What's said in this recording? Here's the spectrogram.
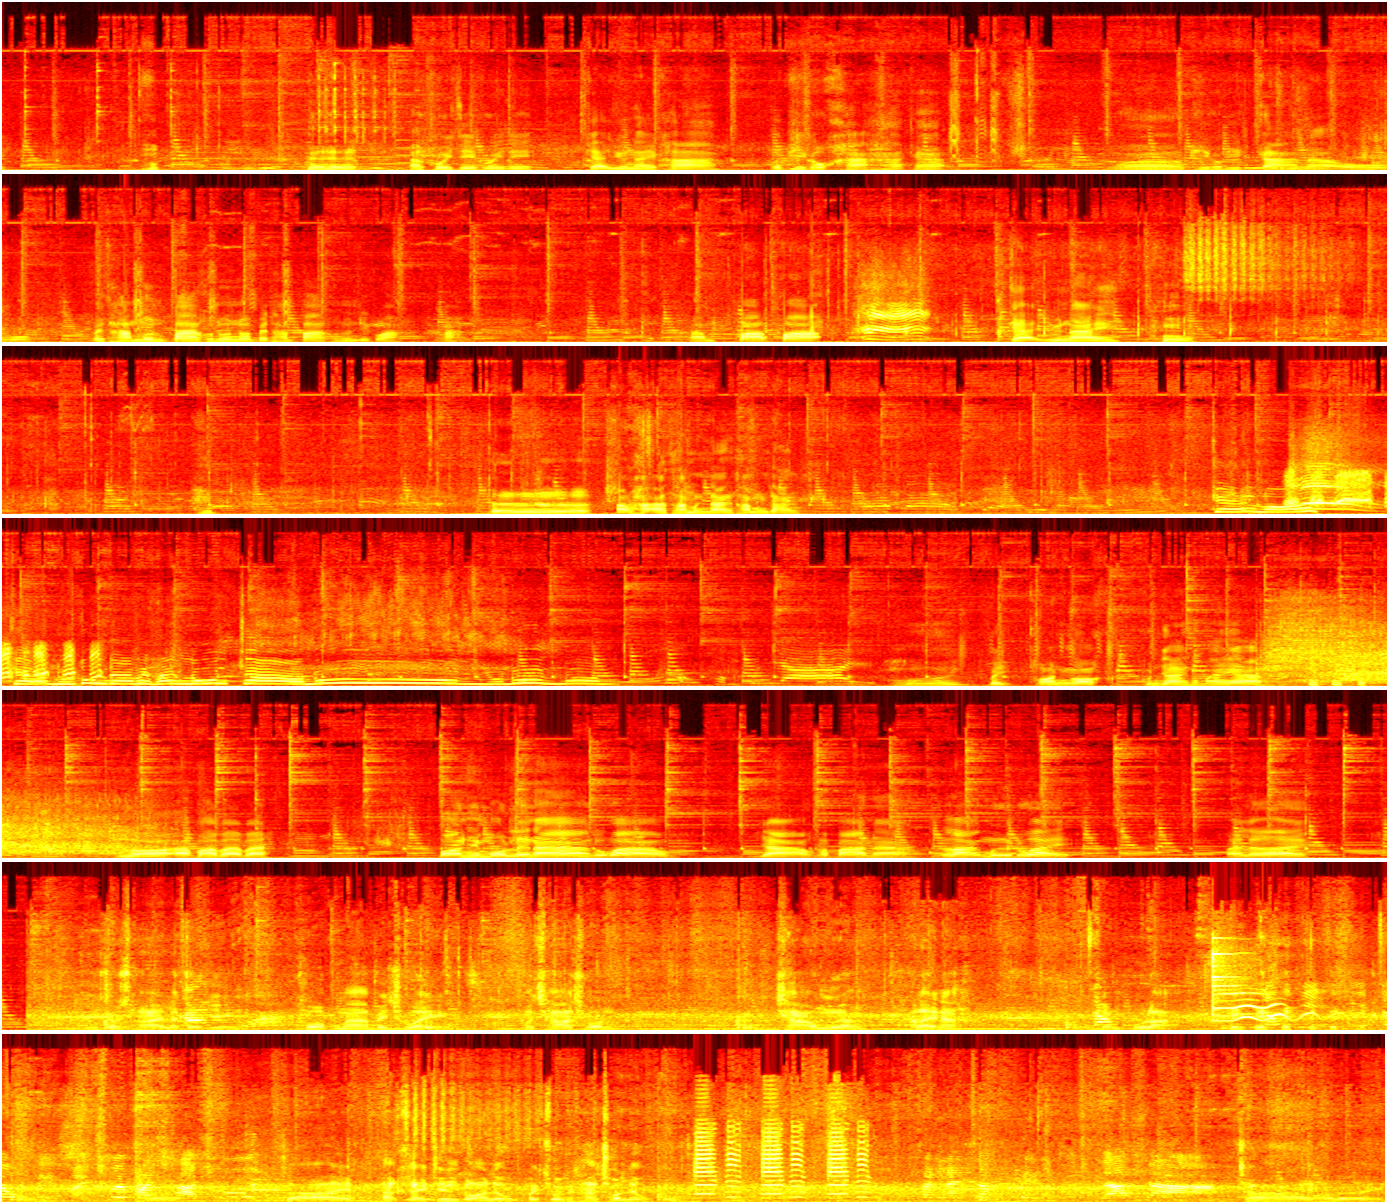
อะคุยสิคุยดิแกะอยู่ไหนคะเฮ้ยพี่เขาขาหักอะว้าพี่เขาพิการอะโอ้ไปถามนุ่นป้าคนนู้นนู่นไปถามป้าคนนู้นดีกว่าอะถามป้าป้าแกะอยู่ไหน เออเอาเอาถามดังๆถามดังๆแกะเหรอแกะหนูต้องเดินไปทางนู้นจ้านู่นอยู่นู่นนู่นผมคุณยายโอ้ยไปถอนงอกคุณยายทำไมอะ เหรอเอาไปไปไปป้อนให้หมดเลยนะ รู้เปล่า อย่าเอากลับบ้านนะ ล้างมือด้วย ไปเลยมีเจ้าชายและเจ้าหญิง ควบม้าไปช่วยประชาชน ชาวเมืองอะไรนะเท มปุระเจ้าหญิงหรือเจ้าหญิงมาช่วยประชาชนใช่อะใครถึงก่อนเร็วไปช่วยประชาชนเร็วคนนั้นจะเป็นราชาใช่เอาเลย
